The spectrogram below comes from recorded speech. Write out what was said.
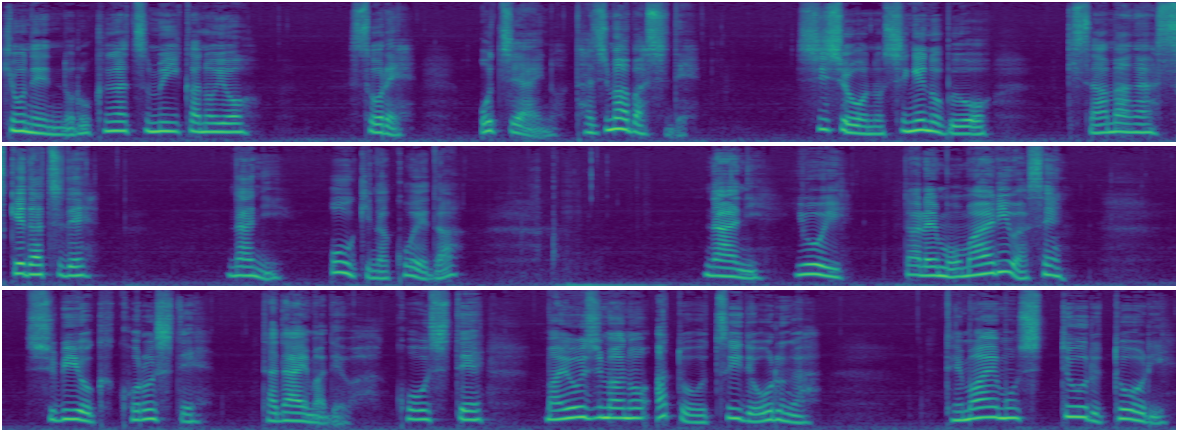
去年の6月6日のよ。それ落合の田島橋で師匠の重信を貴様が助立ちで何大きな声だ？何よい誰も参りはせん。守備よく殺してただいまではこうして真代島の後を継いでおるが手前も知っておる通り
